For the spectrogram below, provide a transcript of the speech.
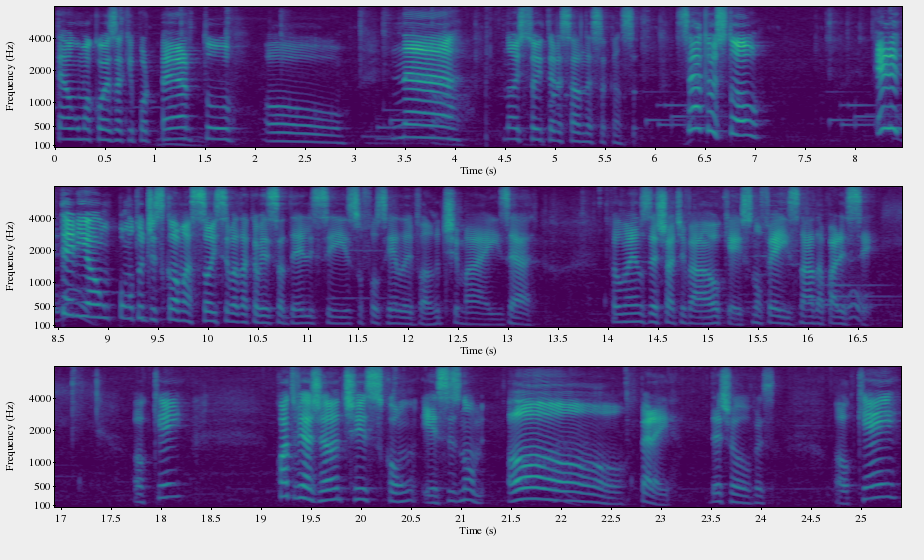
tem alguma coisa aqui por perto? Ou... Nah, não estou interessado nessa canção. Será que eu estou? Ele teria um ponto de exclamação em cima da cabeça dele se isso fosse relevante, mas é... Pelo menos deixar ativar. Ah, ok, isso não fez nada aparecer. Ok. Quatro viajantes com esses nomes. Oh! Pera aí. Deixa eu. Ok.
